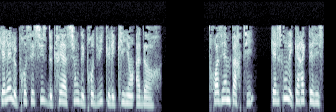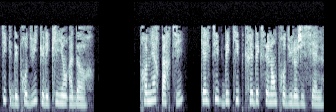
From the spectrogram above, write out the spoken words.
quel est le processus de création des produits que les clients adorent? Troisième partie, quelles sont les caractéristiques des produits que les clients adorent? Première partie, quel type d'équipe crée d'excellents produits logiciels?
